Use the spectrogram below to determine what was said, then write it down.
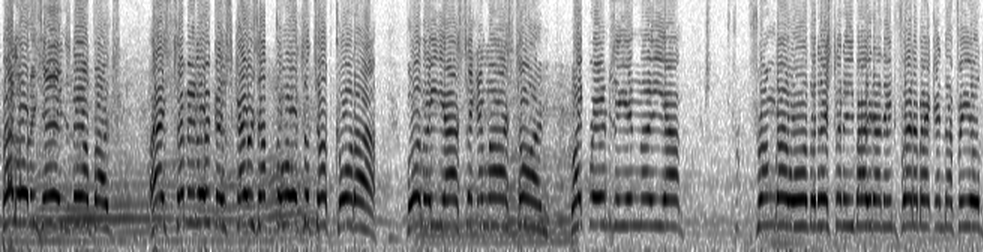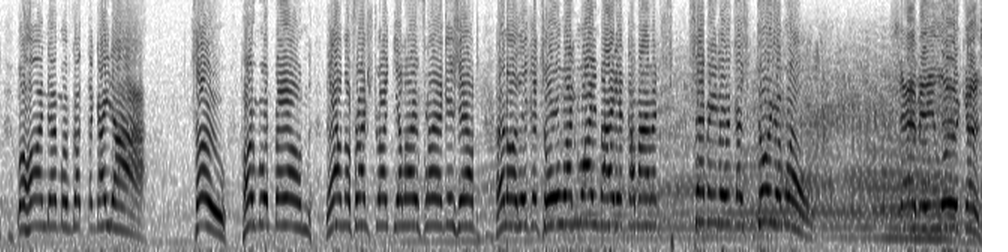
battle on his hands now, folks. As Sammy Lucas goes up towards the top corner for the uh, second last time. Blake Ramsey in the uh, Strongbow or the Destiny boat, and then further back in the field behind him, we've got the Gator. So, homeward bound, down the front straight, yellow flag is out, and I think it's all one way, mate, at the moment. Sammy Lucas doing it well. Sammy Lucas,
